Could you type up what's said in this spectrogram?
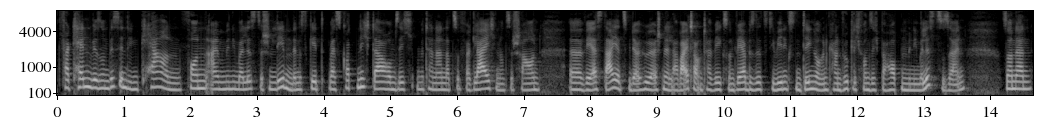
verkennen wir so ein bisschen den Kern von einem minimalistischen Leben, denn es geht, weiß Gott, nicht darum, sich miteinander zu vergleichen und zu schauen, äh, wer ist da jetzt wieder höher, schneller, weiter unterwegs und wer besitzt die wenigsten Dinge und kann wirklich von sich behaupten, Minimalist zu sein, sondern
